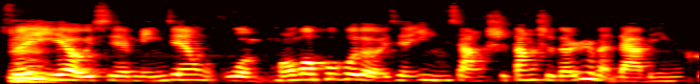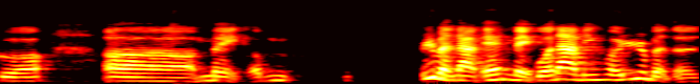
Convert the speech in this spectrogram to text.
所以也有一些民间我模模糊糊的有一些印象是当时的日本大兵和呃美呃日本大哎美国大兵和日本的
